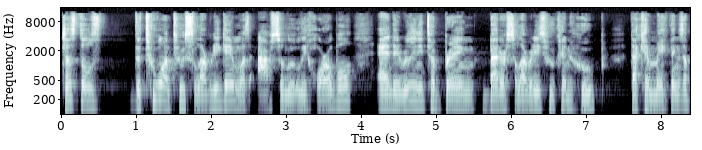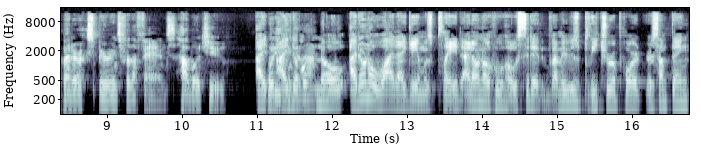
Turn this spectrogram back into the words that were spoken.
just those, the two on two celebrity game was absolutely horrible, and they really need to bring better celebrities who can hoop that can make things a better experience for the fans. How about you? I, do I don't know. I don't know why that game was played. I don't know who hosted it. I Maybe it was Bleacher Report or something.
